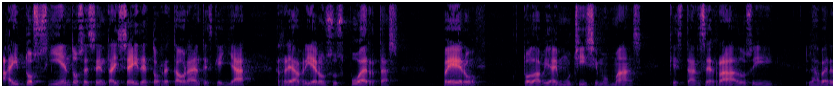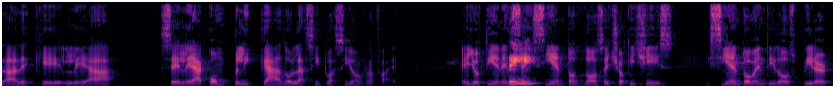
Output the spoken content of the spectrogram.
hay 266 de estos restaurantes que ya reabrieron sus puertas, pero todavía hay muchísimos más que están cerrados y la verdad es que le ha, se le ha complicado la situación, Rafael. Ellos tienen 612 Chuck E. Cheese y 122 Peter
